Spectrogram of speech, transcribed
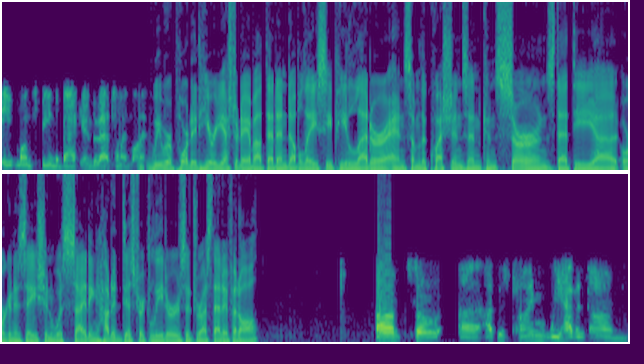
eight months being the back end of that timeline. We reported here yesterday about that NAACP letter and some of the questions and concerns that the uh, organization was citing. How did district leaders address that, if at all? Um, so uh, at this time, we haven't. Um,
